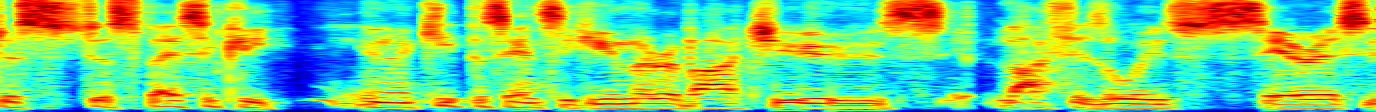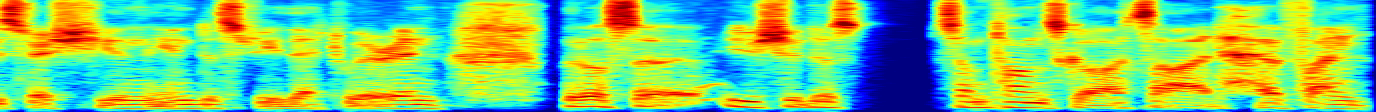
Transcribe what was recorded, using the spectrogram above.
just just basically you know keep a sense of humor about you. Life is always serious especially in the industry that we're in. But also you should just sometimes go outside have fun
